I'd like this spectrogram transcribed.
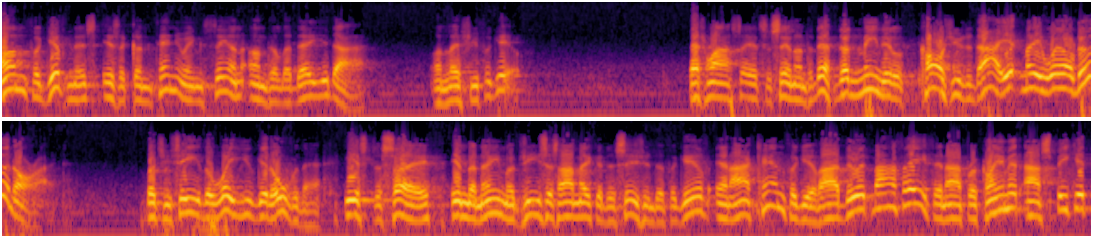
Unforgiveness is a continuing sin until the day you die, unless you forgive. That's why I say it's a sin unto death. Doesn't mean it'll cause you to die. It may well do it all right. But you see, the way you get over that is to say, in the name of Jesus, I make a decision to forgive, and I can forgive. I do it by faith, and I proclaim it, I speak it,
